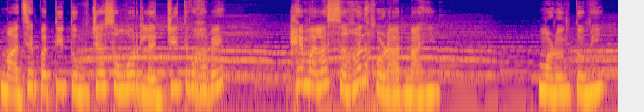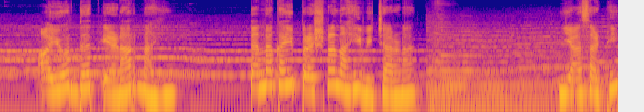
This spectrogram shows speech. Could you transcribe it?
माझे पती तुमच्यासमोर लज्जित व्हावे हे मला सहन होणार नाही. म्हणून तुम्ही अयोध्यात येणार नाही. त्यांना काही प्रश्न नाही विचारणार. यासाठी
